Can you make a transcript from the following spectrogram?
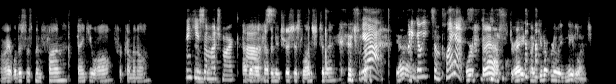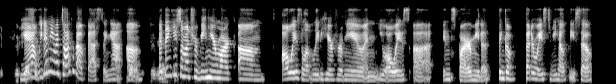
All right, well, this has been fun. Thank you all for coming on. Thank you and, so uh, much, Mark. Have, a, um, have a nutritious lunch today. yeah. yeah. Everybody go eat some plants. Or fast, right? like you don't really need lunch. Yeah, we didn't even talk about fasting. Yeah. yeah um, but thank you so much for being here, Mark. Um, always lovely to hear from you, and you always uh, inspire me to think of better ways to be healthy. So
